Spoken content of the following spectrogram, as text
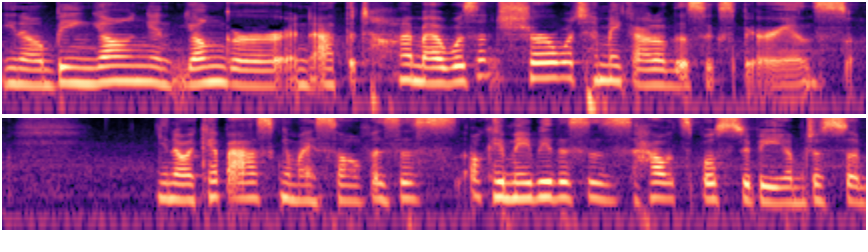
You know, being young and younger and at the time I wasn't sure what to make out of this experience you know, I kept asking myself, is this okay? Maybe this is how it's supposed to be. I'm just a,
